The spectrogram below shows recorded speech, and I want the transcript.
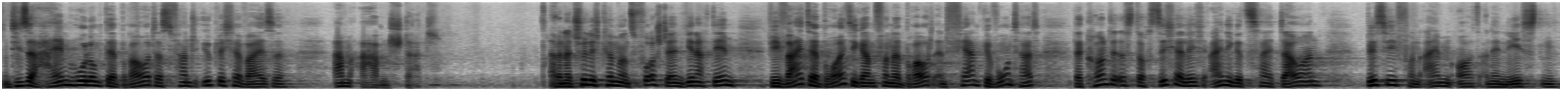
Und diese Heimholung der Braut, das fand üblicherweise am Abend statt. Aber natürlich können wir uns vorstellen, je nachdem, wie weit der Bräutigam von der Braut entfernt gewohnt hat, da konnte es doch sicherlich einige Zeit dauern, bis sie von einem Ort an den nächsten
